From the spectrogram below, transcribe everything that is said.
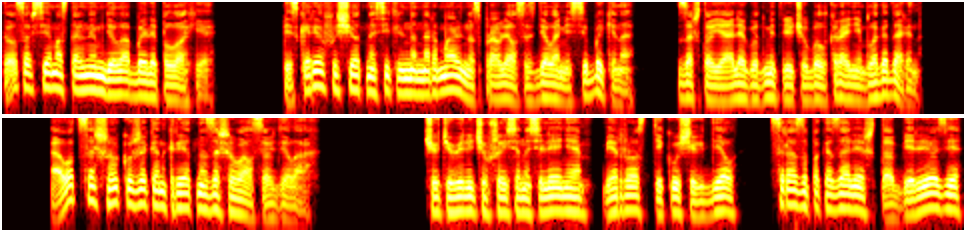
то со всем остальным дела были плохи. Пискарёв еще относительно нормально справлялся с делами Сибыкина, за что я Олегу Дмитриевичу был крайне благодарен. А вот Сашок уже конкретно зашивался в делах. Чуть увеличившееся население и рост текущих дел сразу показали, что Березе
